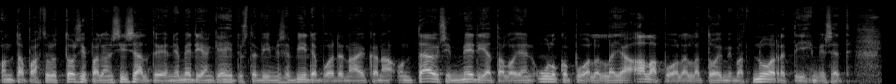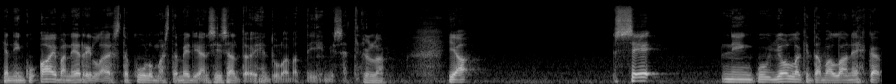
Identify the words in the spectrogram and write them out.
on tapahtunut tosi paljon sisältöjen ja median kehitystä viimeisen viiden vuoden aikana, on täysin mediatalojen ulkopuolella ja alapuolella toimivat nuoret ihmiset ja niin kuin aivan erilaisesta kulmasta median sisältöihin tulevat ihmiset. Kyllä. Ja se niin kuin jollakin tavalla on ehkä,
